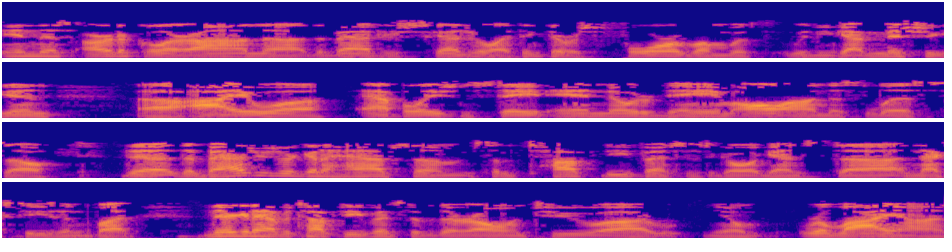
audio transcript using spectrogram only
in this article are on uh, the Badgers schedule. I think there was four of them with when you got Michigan, uh, Iowa, Appalachian State, and Notre Dame all on this list. So the the Badgers are going to have some some tough defenses to go against uh, next season, but they're going to have a tough defense of their own to uh, you know rely on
